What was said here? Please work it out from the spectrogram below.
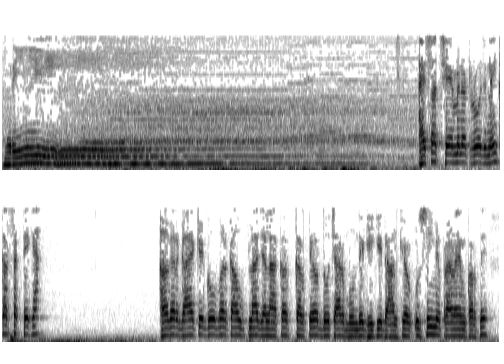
हरि ऐसा छह मिनट रोज नहीं कर सकते क्या? अगर गाय के गोबर का उपला जलाकर करते और दो चार बूंदे घी की डाल के और उसी में प्राणायाम करते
